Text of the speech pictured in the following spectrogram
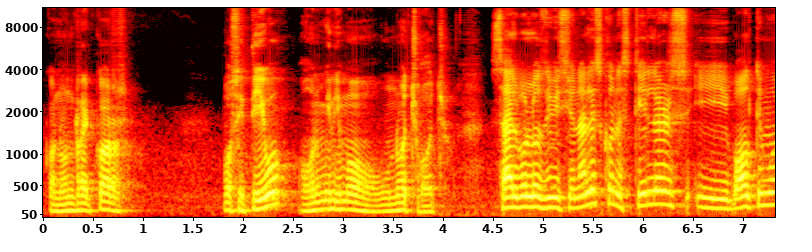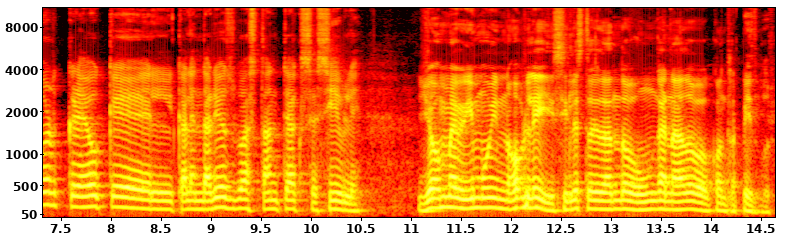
con un récord positivo o un mínimo un 8-8. Salvo los divisionales con Steelers y Baltimore, creo que el calendario es bastante accesible. Yo me vi muy noble y sí le estoy dando un ganado contra Pittsburgh.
